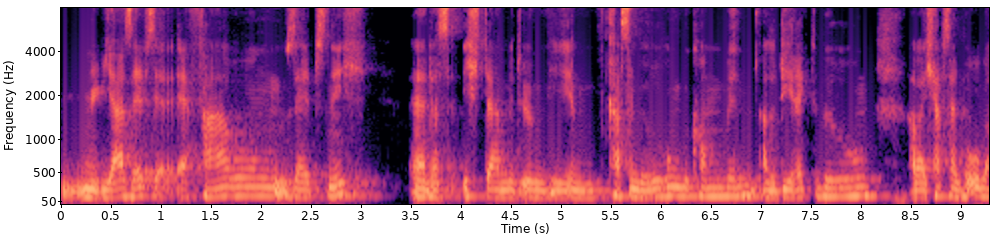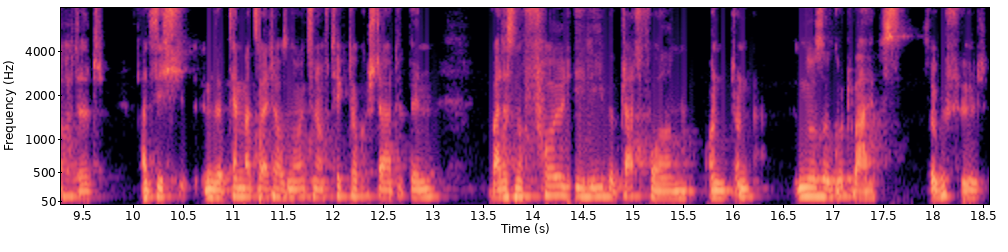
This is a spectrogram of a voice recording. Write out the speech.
Ja, selbst Erfahrung selbst nicht, äh, dass ich damit irgendwie in krassen Berührung bekommen bin, also direkte Berührung. Aber ich habe es halt beobachtet als ich im September 2019 auf TikTok gestartet bin, war das noch voll die liebe Plattform und, und nur so Good Vibes, so gefühlt.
